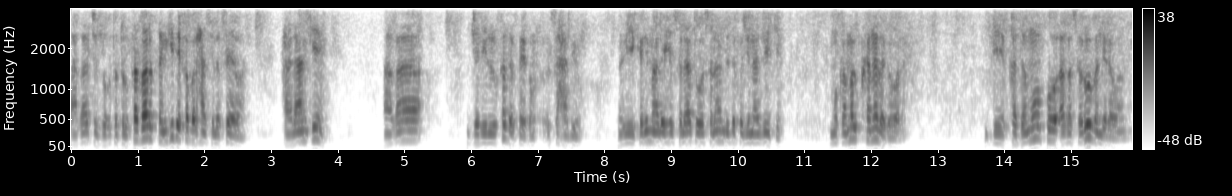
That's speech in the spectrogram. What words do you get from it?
هغه چې زغتة القبر تنګي د قبر حاصله سوی و حالان کې هغه جلیل القدر صحابي و. نبي کریم علیه الصلاة والسلام د ده په جنازې کې مکمل پښه نه لګوله، د قدمو په هغه سرو باندې روان و.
